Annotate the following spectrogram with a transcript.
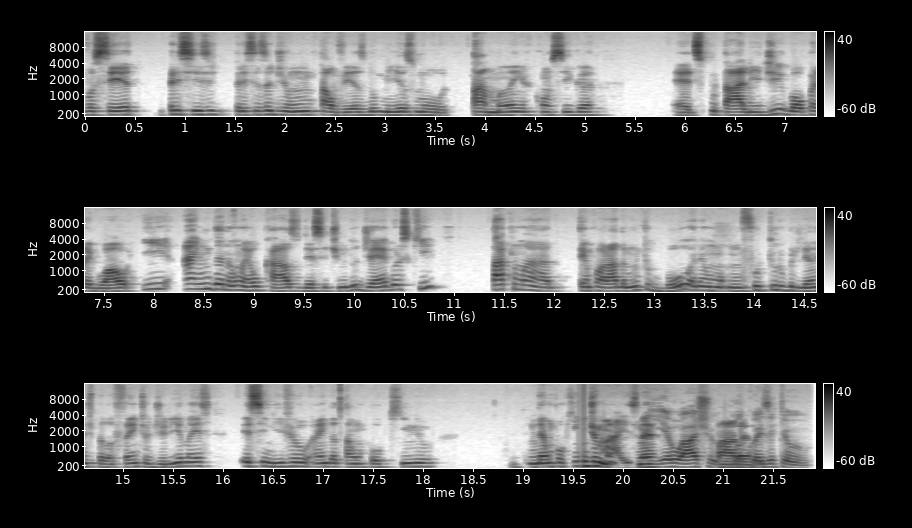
você precisa, precisa de um, talvez, do mesmo tamanho que consiga é, disputar ali de igual para igual, e ainda não é o caso desse time do Jaguars, que tá com uma temporada muito boa, né? um, um futuro brilhante pela frente, eu diria, mas esse nível ainda está um pouquinho. Ainda é um pouquinho demais, né? E eu acho Para... uma coisa que eu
